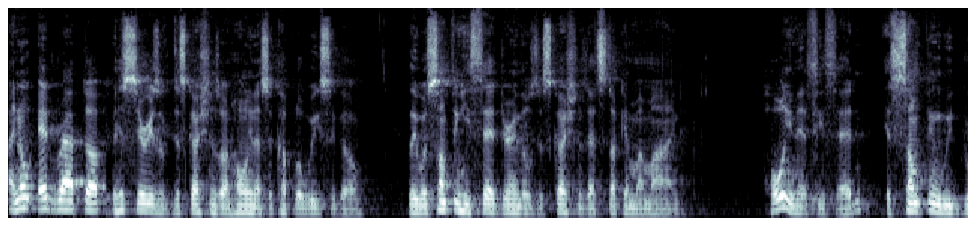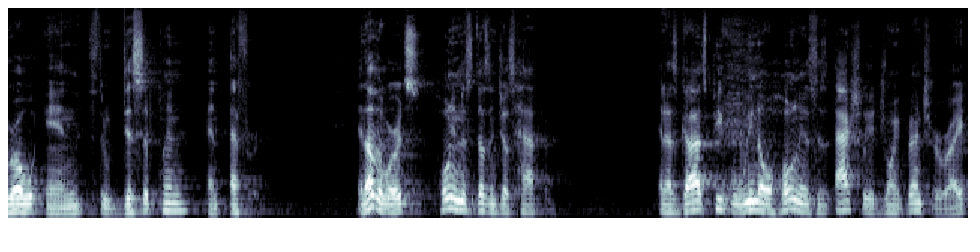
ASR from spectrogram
I know Ed wrapped up his series of discussions on holiness a couple of weeks ago. There was something he said during those discussions that stuck in my mind. Holiness, he said, is something we grow in through discipline and effort. In other words, holiness doesn't just happen. And as God's people, we know holiness is actually a joint venture, right?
